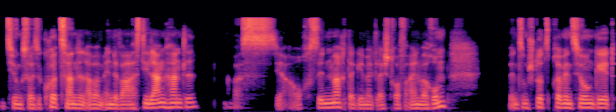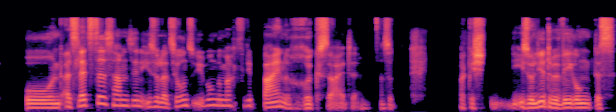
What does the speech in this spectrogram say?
beziehungsweise Kurzhanteln, aber am Ende war es die Langhantel, was ja auch Sinn macht. Da gehen wir gleich drauf ein, warum, wenn es um Sturzprävention geht. Und als letztes haben sie eine Isolationsübung gemacht für die Beinrückseite. Also praktisch die isolierte Bewegung des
